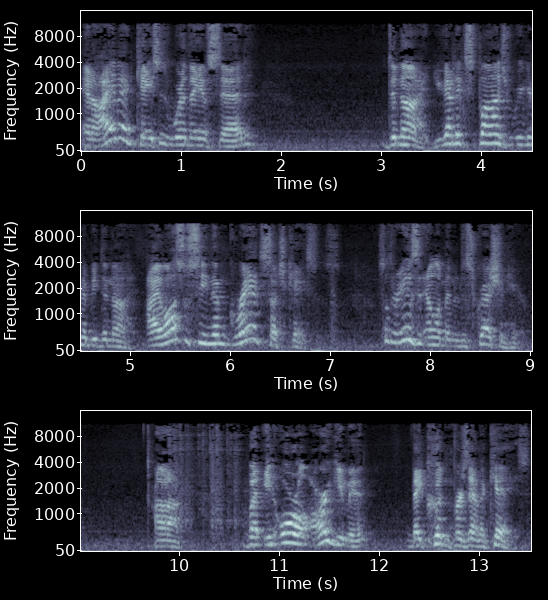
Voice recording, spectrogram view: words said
And I have had cases where they have said, denied. You got to expunge, but you're going to be denied. I have also seen them grant such cases. So there is an element of discretion here. Uh, but in oral argument, they couldn't present a case.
